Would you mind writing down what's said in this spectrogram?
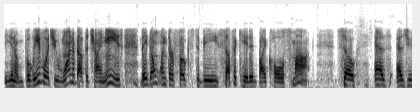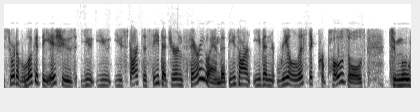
you know, believe what you want about the Chinese, they don't want their folks to be suffocated by coal smog. So, as as you sort of look at the issues, you, you, you start to see that you're in fairyland, that these aren't even realistic proposals to move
